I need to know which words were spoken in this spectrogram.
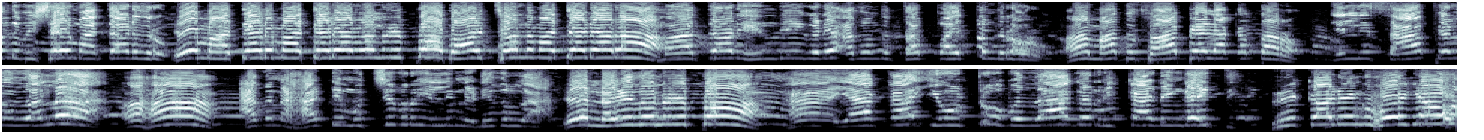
ಒಂದು ವಿಷಯ ಮಾತಾಡಿದ್ರು. ಏ ಮಾತಾಡಿ ಮಾತಾಡ್ಯಾರಲ್ರಿಪ್ಪ ಬಾಳ ಚಂದ ಮಾತಾಡ್ಯಾರ. ಮಾತಾಡಿ ಹಿಂದಿಗಡೆ ಅದೊಂದು ತಪ್ಪಾಯ್ತಂದ್ರ ಅವ್ರು. ಆ ಮಾತು ಸಾಪ್ ಹೇಳಕತ್ತಾರ. ಇಲ್ಲಿ ಸಾಪ್ ಹೇಳುದಲ್ಲ? ಆಹಾ. ಅದನ್ನ ಹಡ್ಡಿ ಮುಚ್ಚಿದ್ರು ಇಲ್ಲಿ ನಡೀದಿಲ್ಲ. ಏ ನಡಿದಲ್ರಿಪ್ಪ. ಹಾ ಯಾಕ? ಯೂಟ್ಯೂಬ್ ದಾಗ ರೆಕಾರ್ಡಿಂಗ್ ಐತಿ. ರೆಕಾರ್ಡಿಂಗ್ ಹೋಗ್ಯಾವ.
